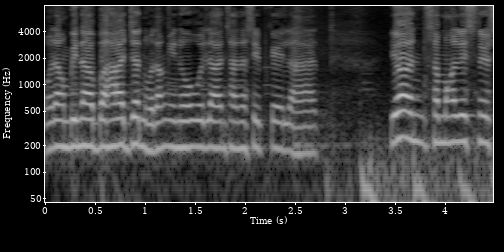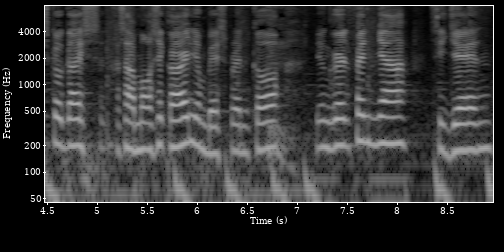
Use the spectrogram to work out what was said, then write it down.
walang binabaha dyan, walang inuulan. Sana safe kayo lahat. Yon, sa mga listeners ko guys, kasama ko si Carl, yung best friend ko. Yung girlfriend niya, si Jen.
